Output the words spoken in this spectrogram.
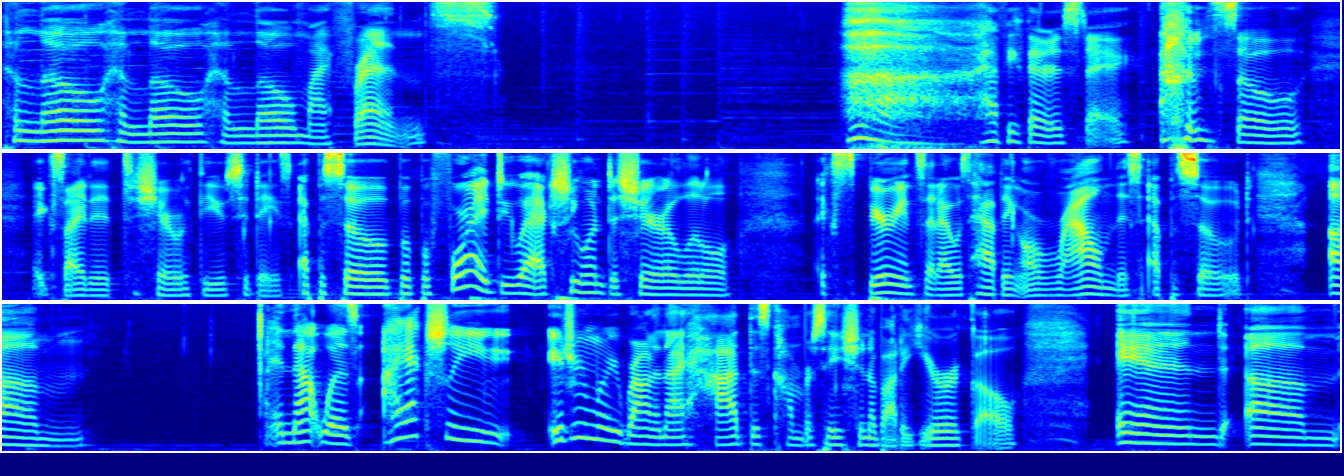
Hello, hello, hello, my friends. Happy Thursday. I'm so excited to share with you today's episode. But before I do, I actually wanted to share a little experience that I was having around this episode. Um, and that was, I actually, Adrienne Maree Brown and I had this conversation about a year ago. And um,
